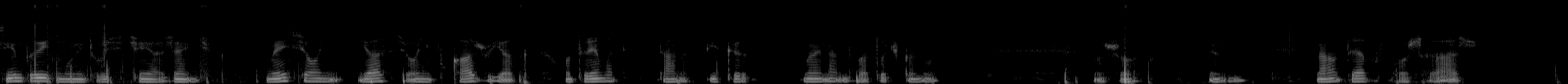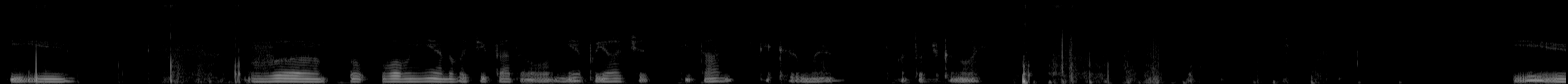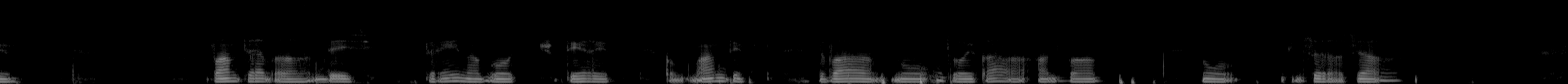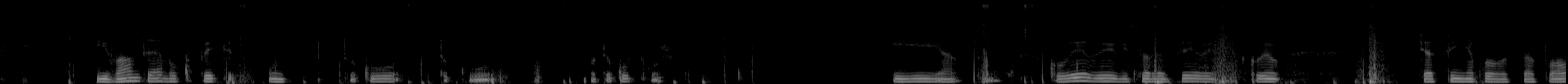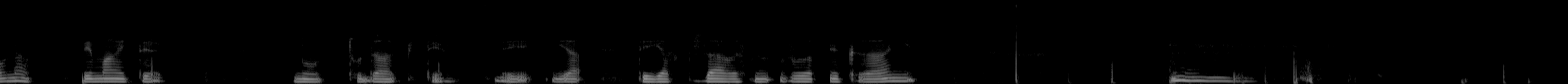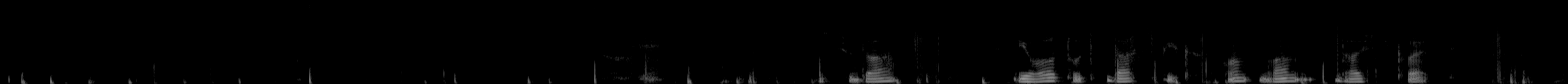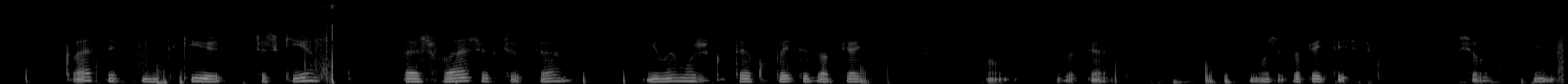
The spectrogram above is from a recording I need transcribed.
Всім привіт, мої друзі, це я Женчик. Ми сьогодні, я сьогодні покажу, як отримати Титана Спікермена 2.0. Ну що, приступимо. Нам треба в пошраж і в волне 25 волне появиться Титан Спікермен 2.0. І вам треба десь 3 або 4 команди. Два, ну, у двойка, а два, ну, від зараза. І вам треба купити от таку, таку, отаку пушку. І там, коли ви відзаразили, коли ця синя полоса повна, ви маєте ну, туди піти, де я, де як зараз н- в екрані. М. Ось сюди. І от тут Dark Speaker. Он вам дасть квести. Квести не такі тяжкі, без флешек чи все. І ви можете купити за 5. ну, За 5. Може за 5 тисяч купити. Все, всім.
